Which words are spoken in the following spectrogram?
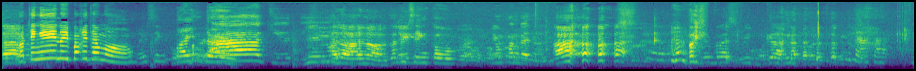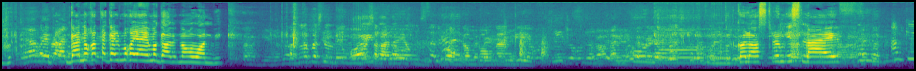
Patingin, uy, pakita mo. Binder. Ah, cute. Ano, ano, dali. Sing cover. Yung pang ganun. Ah! Breastfeed ka. Gano'ng katagal mo kaya yung magamit? Mga one week? Paglabas ng baby mo, saka na yung bonggang-bonggang gift. Colostrum is life. Ang cute!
